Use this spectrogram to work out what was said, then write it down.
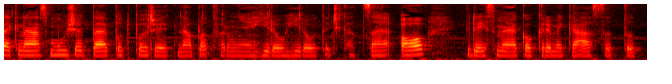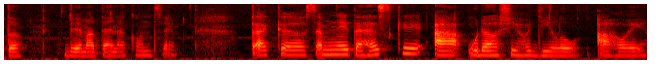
tak nás můžete podpořit na platformě herohero.co, kde jsme jako Krimikast s dvěma T na konci. Tak eh, se mějte hezky a u dalšího dílu ahoj.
